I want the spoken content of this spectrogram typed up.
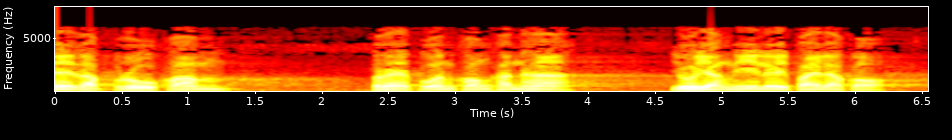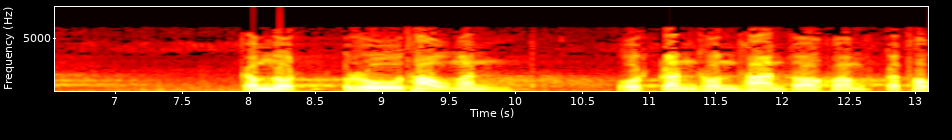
ได้รับรู้ความแปรปรวนของขันห้า อยู่อย่างนี้เรื่อยไปแล้วก็กำหนดรู้เท่ามัน อดกลั้นทนทานต่อความกระทบ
